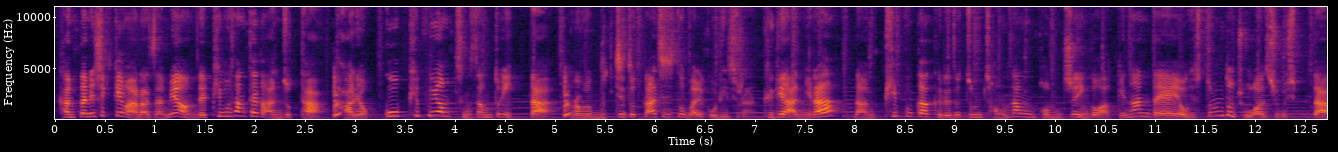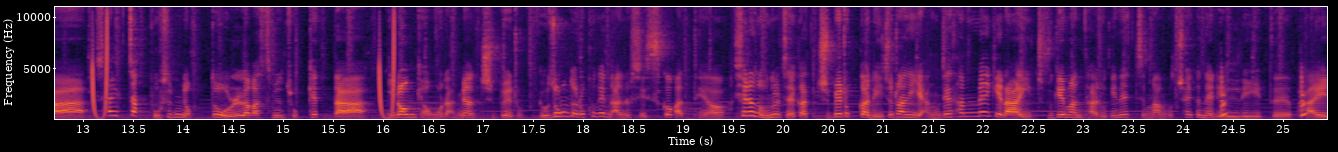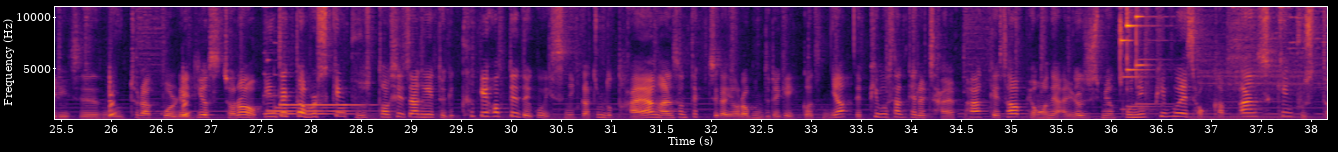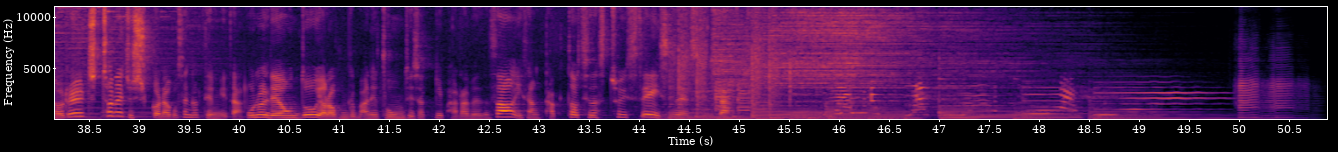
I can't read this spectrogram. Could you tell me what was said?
간단히 쉽게 말하자면 내 피부 상태가 안 좋다, 가렵고 피부염 증상도 있다. 그러면 묻지도 따지지도 말고 리쥬란. 그게 아니라 난 피부가 그래도 좀 정상 범주인 것 같긴 한데 여기서 좀 더 좋아지고 싶다. 살짝 보습력도 올라갔으면 좋겠다. 이런 경우라면 주베룩. 요 정도로 크게 나눌 수 있을 것 같아요. 실은 오늘 제가 주베룩과 리쥬란이 양대 산맥이라 이 두 개만 다루긴 했지만 뭐 최근에 릴리드, 바이리즌, 뭐 울트라콜, 레디어스처럼 인젝터블 스킨 부스터 시장이 되게 크게 확 대되고 있으니까 좀 더 다양한 선택지가 여러분들에게 있거든요. 내 피부 상태를 잘 파악해서 병원에 알려주시면 본인 피부에 적합한 스킨 부스터를 추천해 주실 거라고 생각됩니다. 오늘 내용도 여러분들 많이 도움 되셨기 바라면서 이상 닥터 치너스 초이스의 이진아였습니다.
